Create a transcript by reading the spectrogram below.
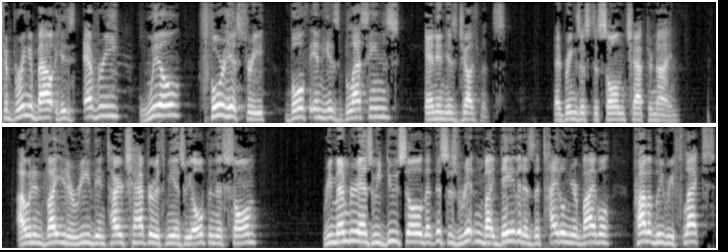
to bring about his every will for history, both in his blessings and in his judgments. That brings us to Psalm chapter 9. I would invite you to read the entire chapter with me as we open this psalm. Remember as we do so that this is written by David, as the title in your Bible probably reflects.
